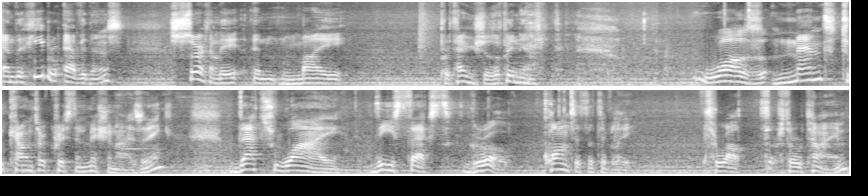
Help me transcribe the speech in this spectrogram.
And the Hebrew evidence, certainly, in my pretentious opinion, was meant to counter Christian missionizing. That's why these texts grow quantitatively throughout th- through time,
